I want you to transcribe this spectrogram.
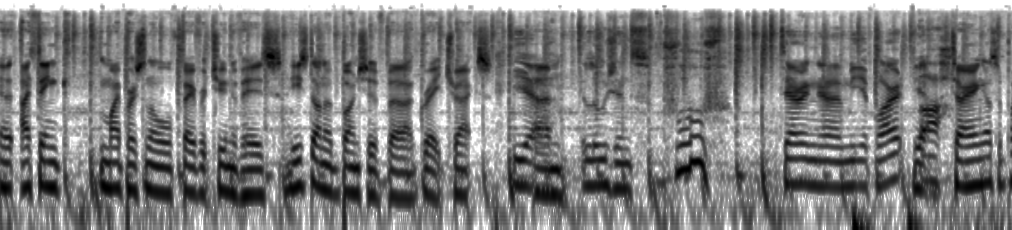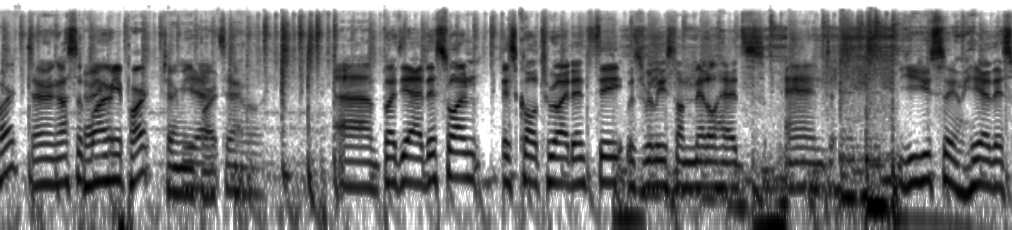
uh, I think my personal favorite tune of his. He's done a bunch of uh, great tracks. Yeah, Um, illusions. Tearing uh, me apart. Yeah, Ah, tearing us apart. tearing us Tearing apart. me apart. Tearing me yeah, apart. tearing me apart. Uh, but yeah, this one is called True Identity. It was released on Metalheadz, and you used to hear this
